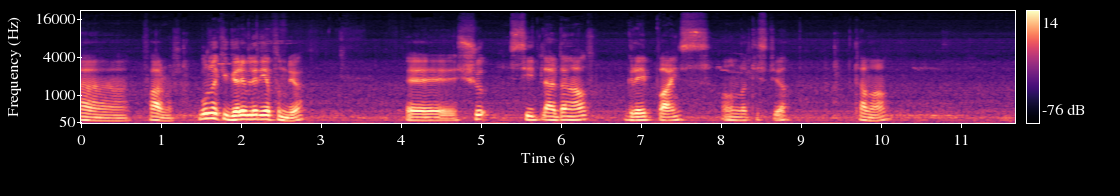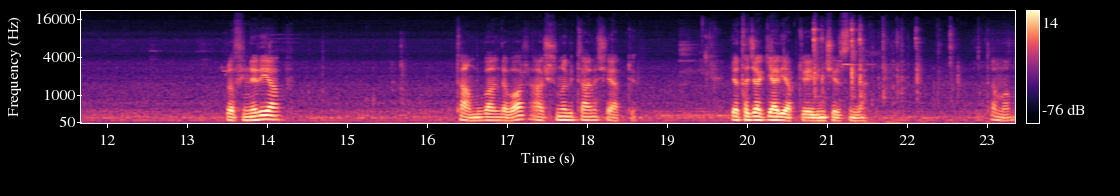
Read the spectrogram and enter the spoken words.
Ha, Farmer. Buradaki görevleri yapın diyor. Ee, şu seedlerden al. Grapevines. Onlat istiyor. Tamam. Rafineri yap. Tamam bu bende var. Ha şuna bir tane şey yap diyor. Yatacak yer yap diyor evin içerisinde. Tamam.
